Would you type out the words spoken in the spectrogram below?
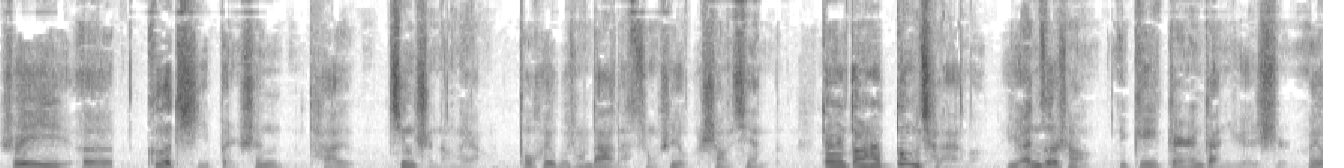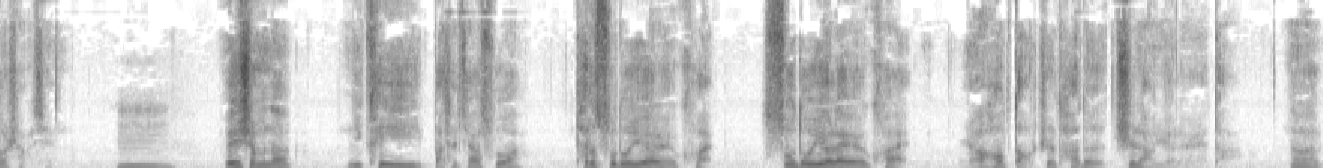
所以呃，个体本身它静止能量不会无穷大的，总是有个上限的。但是当它动起来了，原则上你给给人感觉是没有上限的。嗯为什么呢？你可以把它加速啊，它的速度越来越快，速度越来越快，然后导致它的质量越来越大。那么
